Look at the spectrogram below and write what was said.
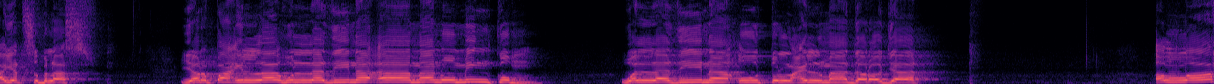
ayat 11 Yarfa'illahu alladhina amanu minkum walladzina utul ilma darajat Allah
